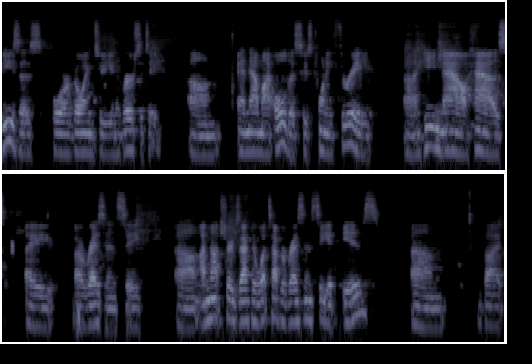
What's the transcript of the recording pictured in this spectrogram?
visas for going to university. Um, and now my oldest, who's 23, uh, he now has a, a residency. Uh, I'm not sure exactly what type of residency it is, um, but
